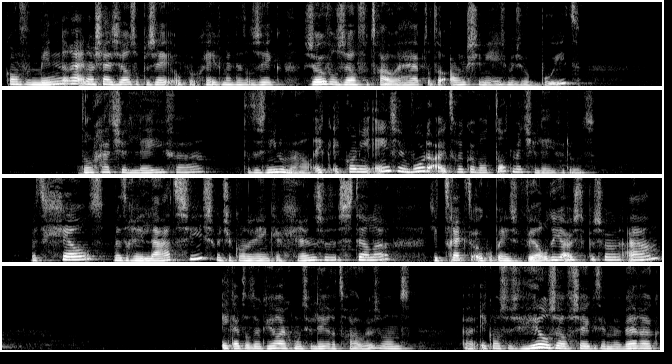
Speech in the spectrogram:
kan verminderen en als jij zelfs op een, op een gegeven moment, net als ik, zoveel zelfvertrouwen hebt dat de angst je niet eens meer zo boeit, dan gaat je leven. Dat is niet normaal. Ik, ik kan niet eens in woorden uitdrukken wat dat met je leven doet. Met geld, met relaties, want je kan in één keer grenzen stellen. Je trekt ook opeens wel de juiste persoon aan. Ik heb dat ook heel erg moeten leren trouwens, want uh, ik was dus heel zelfverzekerd in mijn werk,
